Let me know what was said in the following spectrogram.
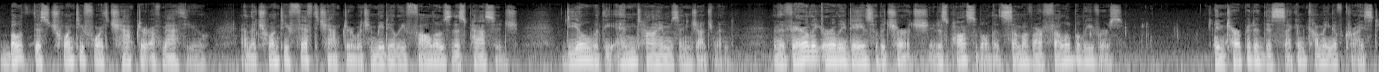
both this 24th chapter of Matthew and the 25th chapter, which immediately follows this passage, deal with the end times and judgment. In the very early days of the church, it is possible that some of our fellow believers interpreted this second coming of Christ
